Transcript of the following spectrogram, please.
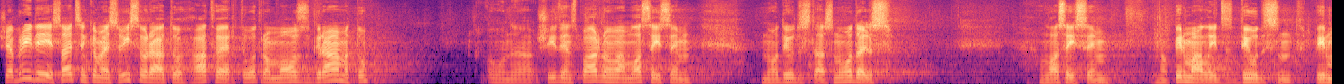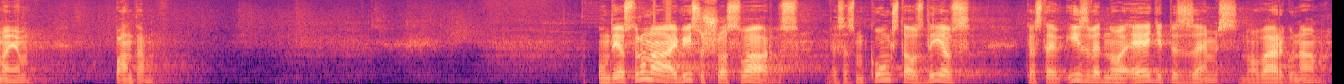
Šajā brīdī es aicinu, ka mēs visi varētu atvērt otro mūža grāmatu. Un šīs dienas pārdomām lasīsim no 20. nodaļas, un lasīsim no 1 līdz 21. pantam. Un Dievs runāja visus šos vārdus: Es esmu kungs, tavs dievs, kas tevi izved no Ēģiptes zemes, no vergu nama.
